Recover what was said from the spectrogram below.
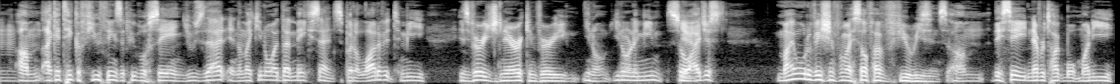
Mhm. Um, I could take a few things that people say and use that, and I'm like, you know what, that makes sense. But a lot of it to me is very generic and very, you know, you know what I mean. So Yeah. I just my motivation for myself I have a few reasons. Um, they say never talk about money,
